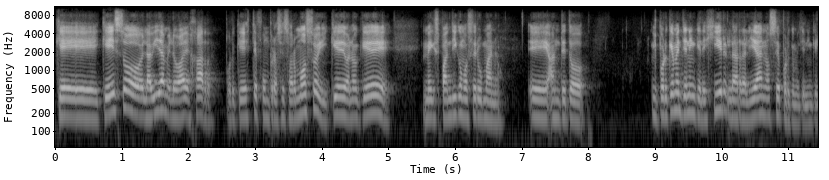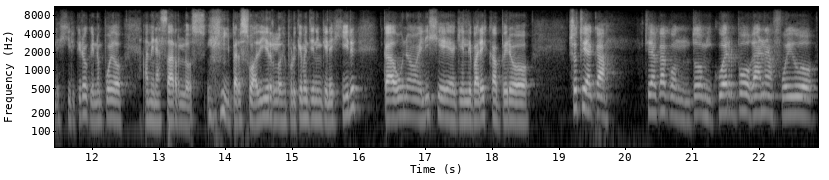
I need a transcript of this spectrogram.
que, eso la vida me lo va a dejar, porque este fue un proceso hermoso y quede o no quede, me expandí como ser humano, eh, ante todo. ¿Y por qué me tienen que elegir? La realidad no sé por qué me tienen que elegir. Creo que no puedo amenazarlos y persuadirlos de por qué me tienen que elegir. Cada uno elige a quien le parezca, pero yo estoy acá. Estoy acá con todo mi cuerpo, gana, fuego,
